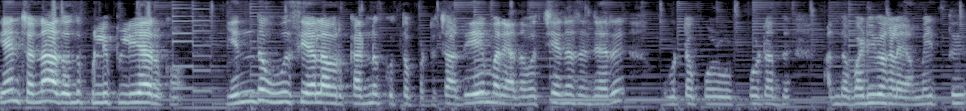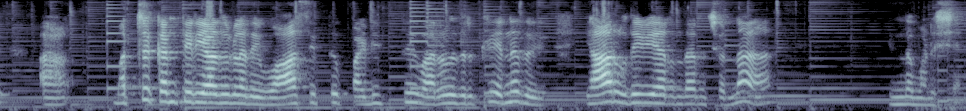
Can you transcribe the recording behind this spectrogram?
ஏன்னு சொன்னால் அது வந்து புள்ளி புள்ளியாக இருக்கும். எந்த ஊசியால் அவர் கண்ணு குத்தப்பட்டுச்சோ அதே மாதிரி அதை வச்சு என்ன செஞ்சார்? ஓட்டை போ போட்டு அந்த அந்த வடிவங்களை அமைத்து மற்ற கண் தெரியாதவர்கள் அதை வாசித்து படித்து வருவதற்கு என்னது? யார் உதவியாக இருந்தாருன்னு சொன்னால் இந்த மனுஷன்.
